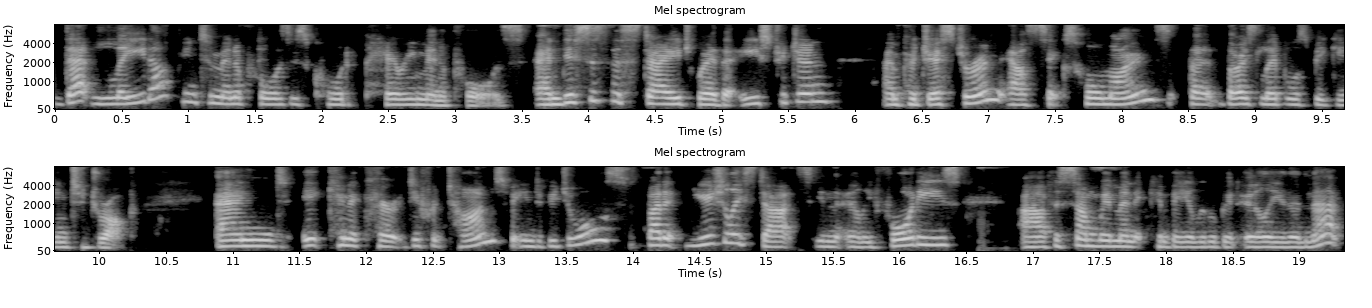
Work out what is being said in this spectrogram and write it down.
that lead up into menopause is called perimenopause. And this is the stage where the estrogen and progesterone, our sex hormones, that those levels begin to drop. And it can occur at different times for individuals, but it usually starts in the early 40s. Uh, for some women, it can be a little bit earlier than that.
